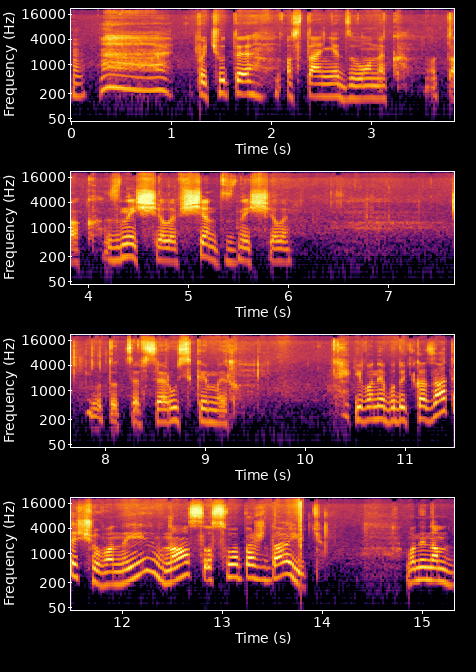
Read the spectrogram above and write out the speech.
почути останній дзвоник. Отак. Знищили, вщент знищили. От це все руський мир. І вони будуть казати, що вони нас освобождають. Вони нам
